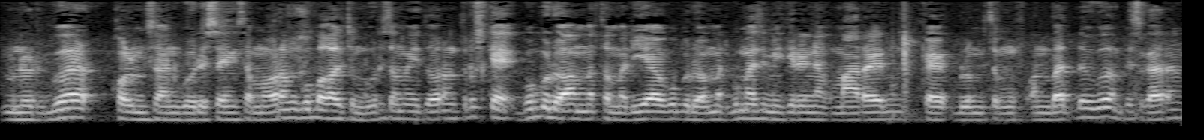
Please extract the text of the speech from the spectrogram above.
menurut gue kalau misalnya gue udah sayang sama orang gue bakal cemburu sama itu orang. Terus kayak gue bodo amat sama dia gue bodo amat gue masih mikirin yang kemarin kayak belum bisa move on banget gue sampai sekarang.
